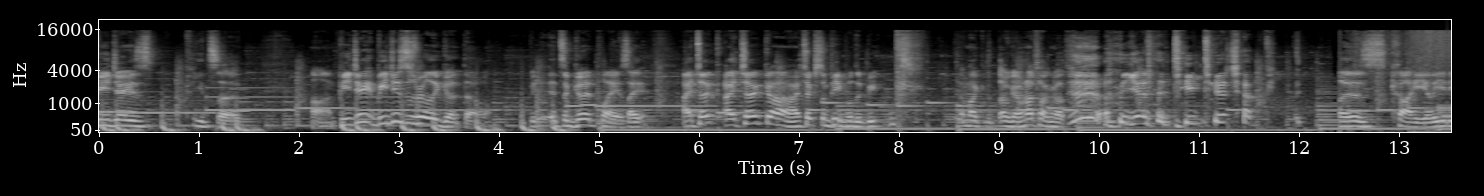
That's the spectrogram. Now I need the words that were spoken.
BJ's pizza. on. PJ BJ's is really good though. It's a good place. I I took I took uh, I took some people to be. I'm like okay. I'm not talking about. yeah, the deep dish is Kahili.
